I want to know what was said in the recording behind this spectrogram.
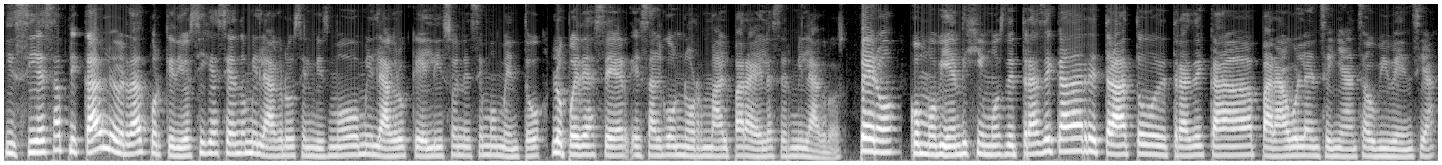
Y si es aplicable, ¿verdad? Porque Dios sigue haciendo milagros, el mismo milagro que Él hizo en ese momento lo puede hacer, es algo normal para Él hacer milagros. Pero, como bien dijimos, detrás de cada retrato, detrás de cada parábola, enseñanza o vivencia,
